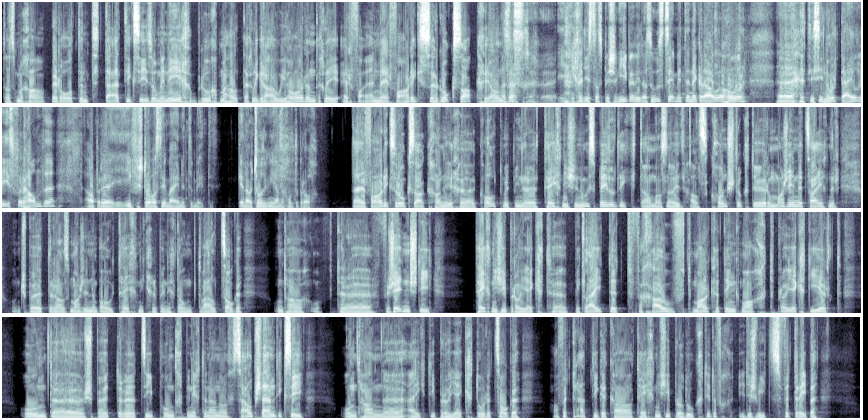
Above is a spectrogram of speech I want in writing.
dass man beratend tätig sein kann, so wie ich, braucht man halt ein bisschen graue Haare und ein bisschen Erf einen Erfahrungsrucksack. Ja, also das, äh, ich, ich könnte jetzt das beschreiben, wie das aussieht mit diesen grauen Haaren. Äh, die sind nur teilweise vorhanden, aber äh, ich verstehe, was ihr meint damit. Genau, Entschuldigung, ich habe mich unterbrochen. Den Erfahrungsrucksack habe ich äh, geholt mit meiner technischen Ausbildung, damals noch als Konstrukteur und Maschinenzeichner. Und später als Maschinenbautechniker bin ich da um die Welt gezogen und habe auf der, äh, verschiedenste technische Projekte äh, begleitet, verkauft, Marketing gemacht, projektiert. Und äh, späteren Zeitpunkt bin ich dann auch noch selbstständig und habe äh, eigene Projekte durchgezogen habe Vertretungen gehabt, technische Produkte in der, Schweiz vertrieben.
